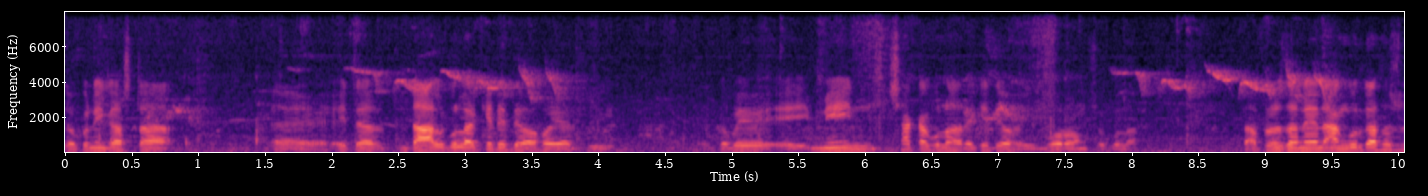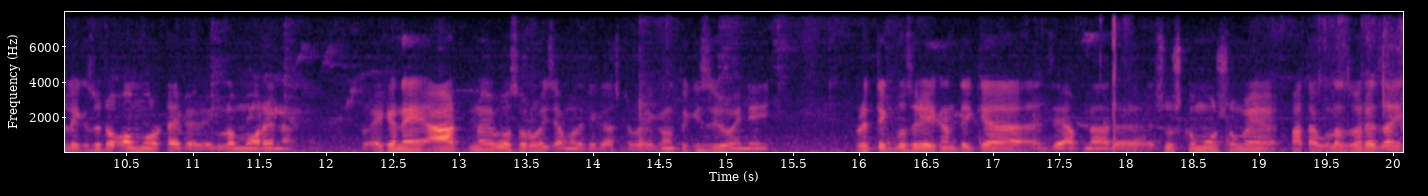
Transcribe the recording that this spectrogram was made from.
যখনই গাছটা এটার ডালগুলা কেটে দেওয়া হয় আর কি। তবে এই মেইন শাখাগুলো রেখে দেওয়া হয়, বড় অংশগুলা। তারপরে জানেন আঙ্গুর গাছ আসলে কিছুটা অমর টাইপের এগুলো মরে না। তো এখানে আট, নয় বছর হয়েছে আমাদের এই গাছটা ভাই, এখন তো কিছুই হয়নি। প্রত্যেক বছরই এখান থেকে যে আপনার শুষ্ক মৌসুমে পাতাগুলো ঝরে যায়,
